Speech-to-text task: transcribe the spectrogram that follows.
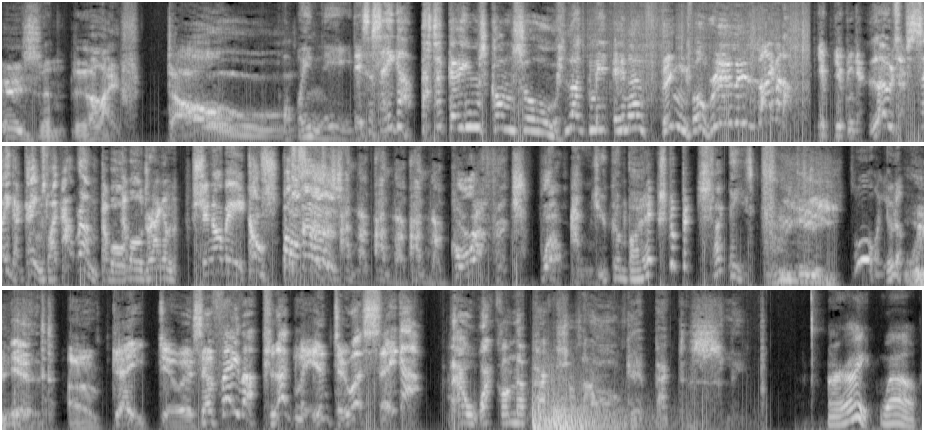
Isn't life dull? What we need is a Sega. That's a games console. Plug me in and things will really liven up. You, you can get loads of Sega games like Outrun, Double, Double Dragon, Shinobi, Ghostbusters! And the, and the, and the graphics, well, and you can buy extra bits like these. 3D. Oh, you look. Weird. Okay, do us a favor. Plug me into a Sega. Now whack on the patches and I'll get back to sleep. All right. Well,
